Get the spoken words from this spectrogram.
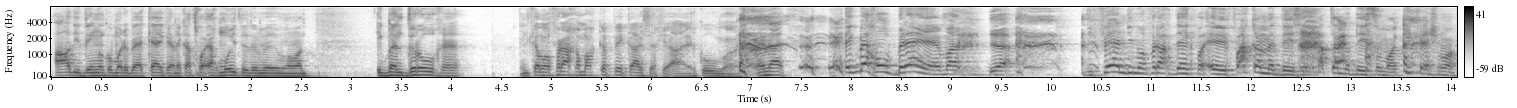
al die dingen komen erbij kijken. En ik had gewoon echt moeite ermee, man. Want ik ben droog, hè. En ik kan me vragen, mag ik een pikka? Ik zeg, ja, ja, cool, man. en dan, ik ben gewoon blij, hè. Maar Ja. die fan die me vraagt, denkt van... Hé, hey, fuck hem met deze, fuck hem met deze, man. Keep fresh, man.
